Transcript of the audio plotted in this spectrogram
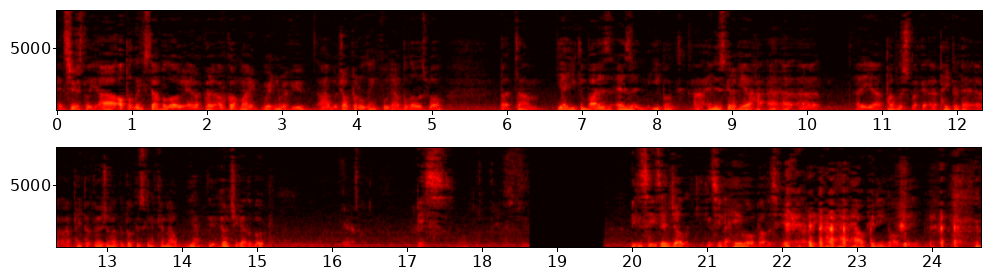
And seriously, uh, I'll put links down below, and I've got I've got my written review, um, which I'll put a link for down below as well. But um, yeah, you can buy it as, as an ebook, uh, and there's going to be a a, a, a, a uh, published like a, a paper a paper version of the book is going to come out. Yeah, go and check out the book. yeah. Peace. You can see he's angelic. You can see the halo above his head. I mean, how, how, how could he not be?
